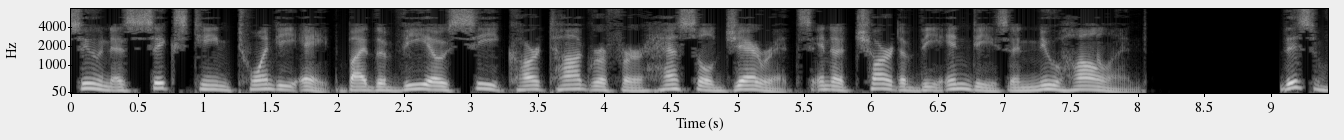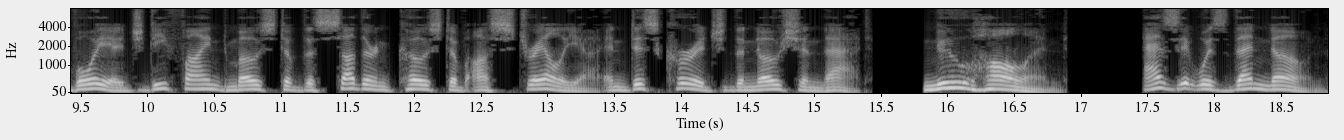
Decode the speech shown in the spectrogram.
soon as 1628 by the VOC cartographer Hessel Gerrits in a chart of the Indies and New Holland. This voyage defined most of the southern coast of Australia and discouraged the notion that New Holland, as it was then known,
